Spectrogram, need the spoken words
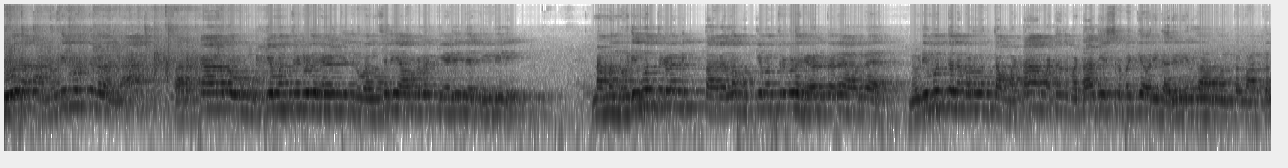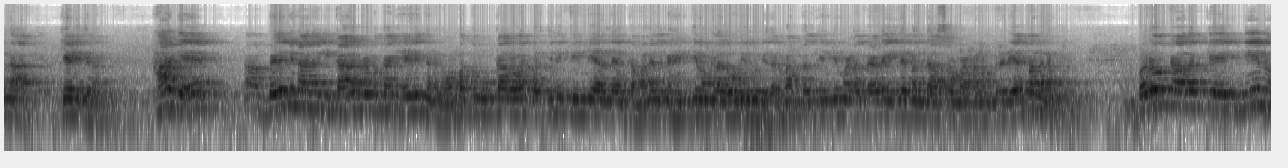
ಇವರ ಆ ನುಡಿಮುತ್ತುಗಳನ್ನು ಸರ್ಕಾರದ ಮುಖ್ಯಮಂತ್ರಿಗಳು ಹೇಳ್ತಿದ್ರು. ಒಂದ್ಸಲಿ ಯಾವಾಗಲೂ ಕೇಳಿದ್ದೆ ಟಿ ವಿಲಿ. ನಮ್ಮ ನುಡಿಮುತ್ತುಗಳನ್ನು ತಾವೆಲ್ಲ ಮುಖ್ಯಮಂತ್ರಿಗಳು ಹೇಳ್ತಾರೆ, ಆದರೆ ನುಡಿಮುತ್ತನ್ನು ಬರೆದಂಥ ಮಠ, ಮಠದ ಮಠಾಧೀಶರ ಬಗ್ಗೆ ಅವರಿಗೆ ಅರಿವಿಲ್ಲ ಅನ್ನುವಂಥ ಮಾತನ್ನು ಕೇಳಿದ್ದೆ ನಾನು. ಹಾಗೆ ಬೆಳಗ್ಗೆ ನಾನು ಈ ಕಾರ್ಯಕ್ರಮಕ್ಕಾಗಿ ಹೇಳಿದ್ದೆ ನಾನು, ಒಂಬತ್ತು ಮುಕ್ಕಾಲೊಳಗೆ ಬರ್ತೀನಿ, ತಿಂಡಿ ಅಲ್ಲೇ ಅಂತ. ಮನೇಲಿ ಹೆಂಡತಿ ಮಕ್ಕಳೆಲ್ಲ ಹೋಗಿ ಹೋಗಿದ್ದಾರೆ, ಮತ್ತೆ ಅಲ್ಲಿ ತಿಂಡಿ ಮಾಡೋದು ಬೇಡ, ಇಲ್ಲೇ ಬಂದು ದಾಸೋಹ ಮಾಡೋಣ ಅಂತ ರೆಡಿಯಾಗಿ ಬಂದೆ ನಾನು. ಬರೋ ಕಾಲಕ್ಕೆ ಇನ್ನೇನು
